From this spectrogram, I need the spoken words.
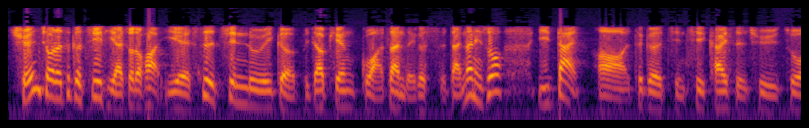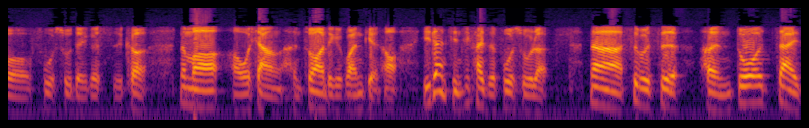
全球的这个机体来说的话，也是进入一个比较偏寡占的一个时代。那你说一旦啊，这个景气开始去做复苏的一个时刻，那么啊，我想很重要的一个观点哈，一旦景气开始复苏了。那是不是很多在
